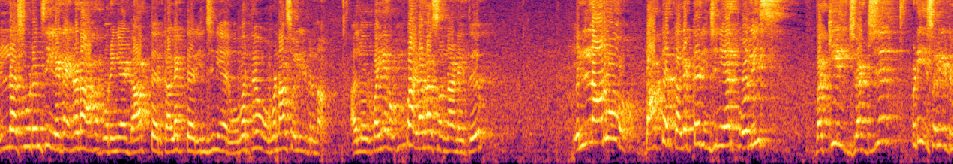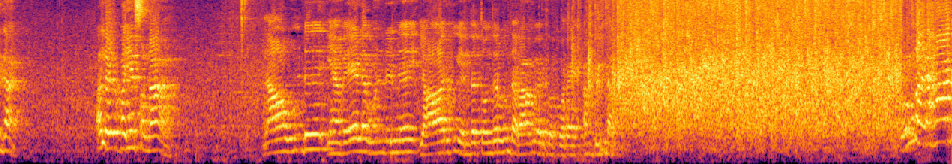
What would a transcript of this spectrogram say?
எல்லா ஸ்டூடெண்ட்ஸையும் கேட்டேன் என்னடா ஆக போறீங்க? டாக்டர் கலெக்டர் இன்ஜினியர் ஒவ்வொருத்தன் ஒவ்வொன்றா சொல்லிட்டு இருந்தான். அதுல ஒரு பையன் ரொம்ப அழகா சொன்னான் இது எல்லாரும் டாக்டர் கலெக்டர் இன்ஜினியர் போலீஸ் வக்கீல் ஜட்ஜு இப்படி சொல்லிட்டு இருக்காங்க. அதில் ஒரு பையன் சொன்னான் நான் உண்டு என் வேலை உண்டுன்னு யாருக்கும் எந்த தொந்தரவும் தராமல் இருக்க போகிறேன் அப்படின்னா. ரொம்ப அழகான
